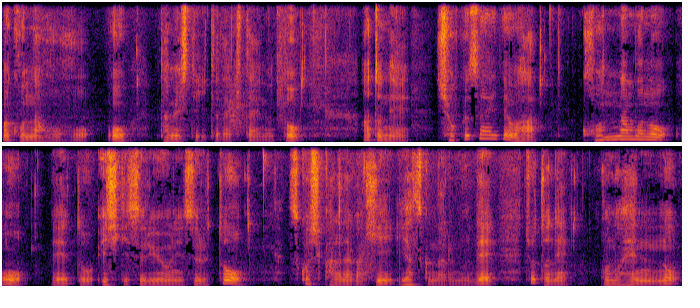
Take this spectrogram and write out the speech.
まあ、こんな方法を試していただきたいのと、あとね、食材ではこんなものを、えっ、ー、と意識するようにすると、少し体が冷えやすくなるので、ちょっとね、この辺の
